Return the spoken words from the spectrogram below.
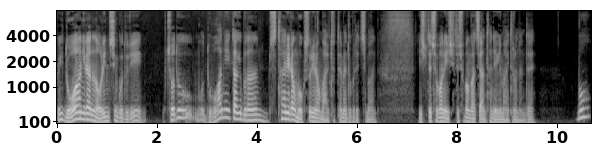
네. 그 노안이라는 어린 친구들이 저도 뭐 노안이 있다기보다는 스타일이랑 목소리랑 말투 때문에도 그랬지만 20대 초반에 20대 초반 같지 않다는 얘기를 많이 들었는데 뭐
